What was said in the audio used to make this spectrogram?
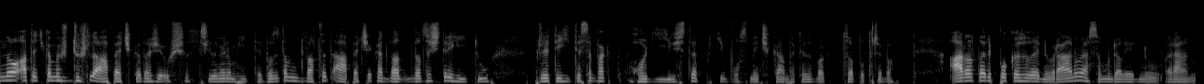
No a teďka mi už došly APčka, takže už střílím jenom hity. Vozí tam 20 APček a 24 hitů, protože ty hity se fakt hodí, když jste proti osmičkám, tak je to fakt co potřeba. Adel tady pokazil jednu ránu, já jsem mu dal jednu ránu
